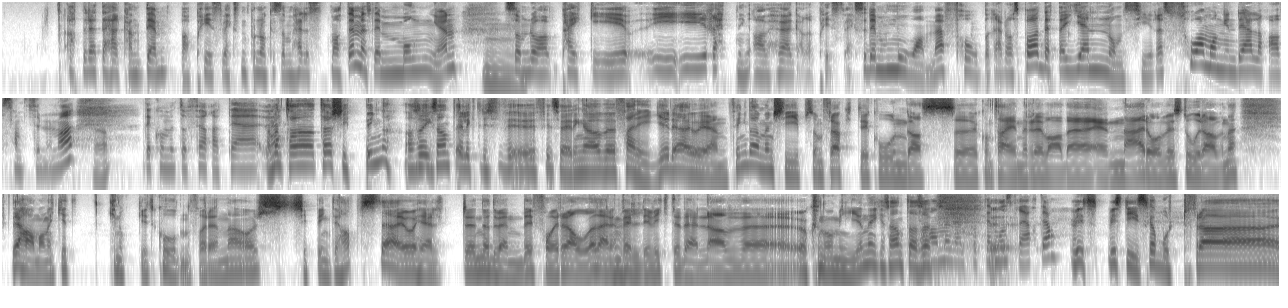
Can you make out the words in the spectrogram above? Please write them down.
at dette her kan dempe prisveksten på noe som helst måte, mens det er mange mm. som da peker i, i, i, retning av høyere prisvekst. Så det må vi forberede oss på. Dette gjennomsyrer så mange deler av samfunnet nå. Ja. Det kommer til å føre til ja, men ta, ta, shipping, da. Altså, ikke sant? Elektrifisering av ferger det er jo én ting, da, men skip som frakter korn, gass, container eller hva det enn er over storhavene, det har man ikke knukket koden for henne. Og shipping til havs det er jo helt nødvendig for alle. Det er en veldig viktig del av eh, økonomien. ikke sant? Altså, det vi vel fått demonstrert, ja. Hvis, hvis, de skal bort fra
